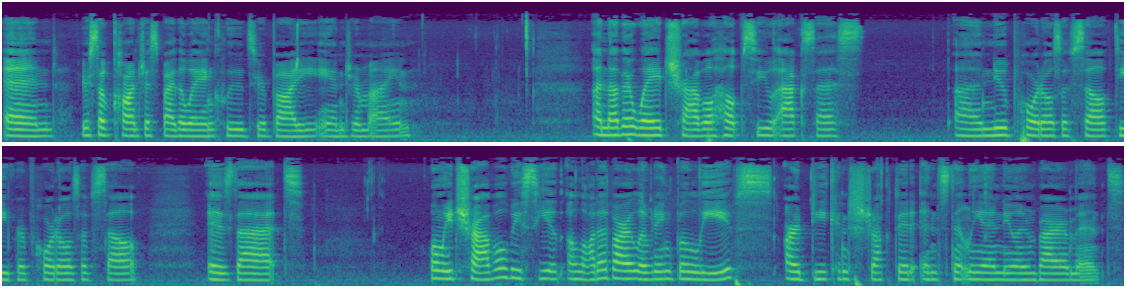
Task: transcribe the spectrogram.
And your subconscious, by the way, includes your body and your mind. Another way travel helps you access uh, new portals of self, deeper portals of self, is that when we travel, we see a lot of our limiting beliefs are deconstructed instantly in new environment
